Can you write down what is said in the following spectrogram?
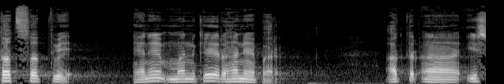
तत्सत्वे यानी मन के रहने पर। अत्र इस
